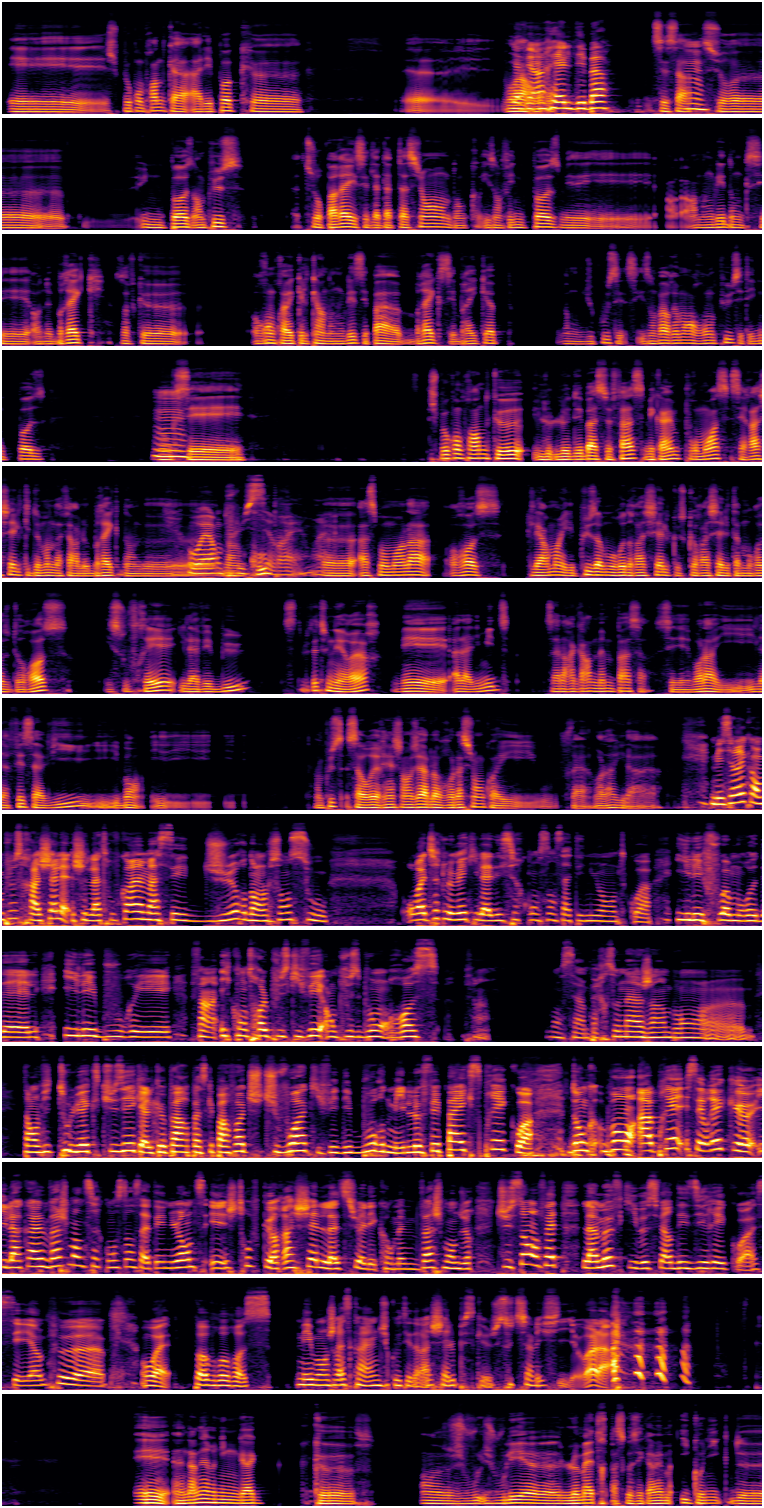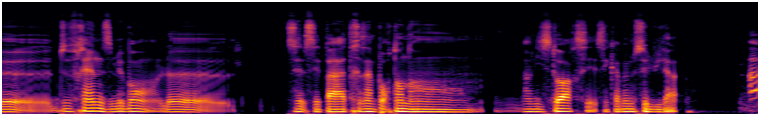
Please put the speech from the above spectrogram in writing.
Et je peux comprendre qu'à l'époque. euh, euh, Il y avait un on- réel débat. c'est ça, Mm. sur euh, une pause. En plus, toujours pareil, c'est de l'adaptation. Donc, ils ont fait une pause, mais en anglais, donc c'est on a break. Sauf que rompre avec quelqu'un en anglais, c'est pas break, c'est break up. Donc, du coup, ils ont pas vraiment rompu, c'était une pause. Donc, Mm. c'est. Je peux comprendre que le, le débat se fasse, mais quand même, pour moi, c'est Rachel qui demande à faire le break dans le, Ouais, en dans plus, c'est vrai. ouais. Euh, à ce moment-là, Ross, clairement, il est plus amoureux de Rachel que ce que Rachel est amoureuse de Ross. Il souffrait, il avait bu. C'était peut-être une erreur, mais à la limite, ça la regarde même pas, ça. C'est voilà, il, a fait sa vie. Bon, en plus, ça aurait rien changé à leur relation, quoi. Enfin, voilà, il a. Mais c'est vrai qu'en plus, Rachel, je la trouve quand même assez dure dans le sens où. On va dire que le mec, il a des circonstances atténuantes, quoi. Il est fou amoureux d'elle, il est bourré, enfin, il contrôle plus qu'il fait. En plus, bon, Ross, enfin, bon, c'est un personnage, hein, bon. euh, T'as envie de tout lui excuser quelque part parce que parfois tu, tu vois qu'il fait des bourdes, mais il le fait pas exprès, quoi. Donc, bon, après, c'est vrai qu'il a quand même vachement de circonstances atténuantes et je trouve que Rachel là-dessus, elle est quand même vachement dure. Tu sens en fait la meuf qui veut se faire désirer, quoi. C'est un peu. euh, Ouais, pauvre Ross. Mais bon, je reste quand même du côté de Rachel puisque je soutiens les filles. Voilà. Et un dernier running gag que je, vou- je voulais euh, le mettre parce que c'est quand même iconique de, de Friends, mais bon, le c'est c'est pas très important dans, dans l'histoire, c'est c'est quand même celui-là. Oh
